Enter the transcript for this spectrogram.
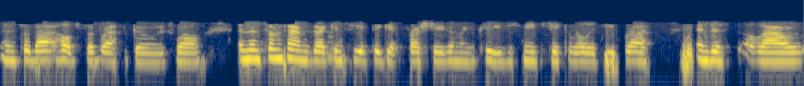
and so that helps the breath go as well. And then sometimes I can see if they get frustrated. I'm like, okay, you just need to take a really deep breath and just allow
